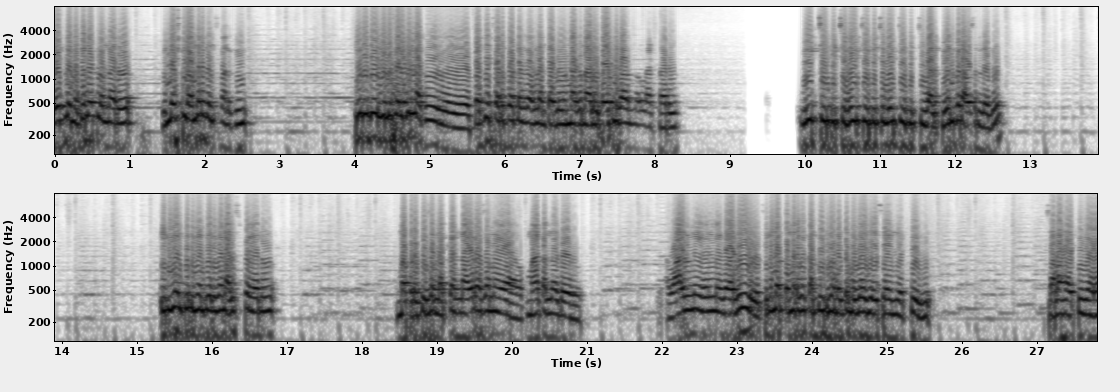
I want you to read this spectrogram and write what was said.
చేతిలో నటినట్లు ఉన్నారు. ఇండస్ట్రీలో అందరూ తెలుసు మనకి. హీరో దగ్గర వెళ్ళేసరికి నాకు బడ్జెట్ సరిపోవట్లేదు కావాలంటారు. నాకు నాలుగు ఫైట్లు కావాలంటున్నారు. వెయిట్ చేయించి వెయిట్ చేయించి వెయిట్ చేయించి వాళ్ళ పేరు కూడా అవసరం లేదు. తిరిగాను తిరిగాను తిరిగాను అలసిపోయాను. మా ప్రొడ్యూసర్ లెక్క నాగరాజ్ అనే ఒక మాట అన్నాడు. వాళ్ళని వీళ్ళని కాదు సినిమా తొందరగా కంప్లీట్ చేయాలంటే నువ్వే చేసేయని చెప్పి చాలా హ్యాపీగా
